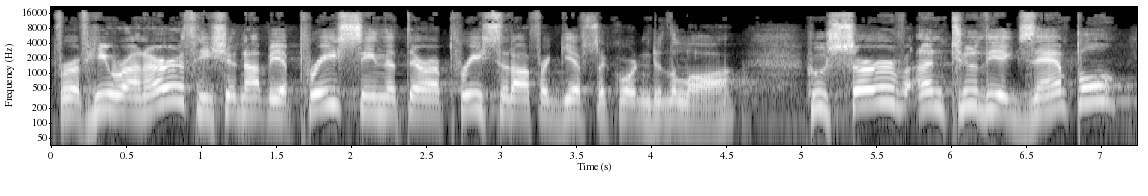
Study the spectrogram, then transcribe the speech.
For if he were on earth, he should not be a priest, seeing that there are priests that offer gifts according to the law, who serve unto the example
